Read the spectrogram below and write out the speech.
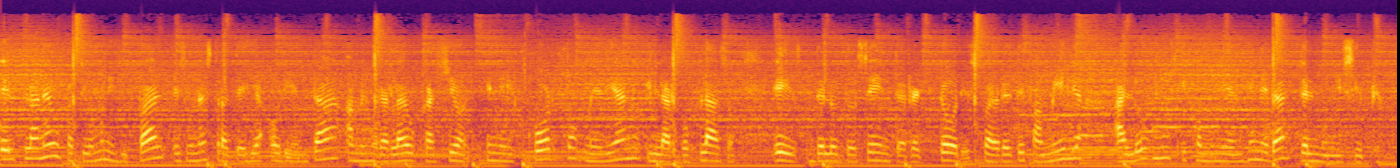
El Plan Educativo Municipal es una estrategia orientada a mejorar la educación en el corto, mediano y largo plazo. Es de los docentes, rectores, padres de familia, alumnos y comunidad en general del municipio.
